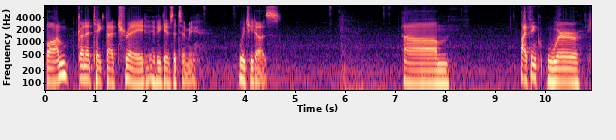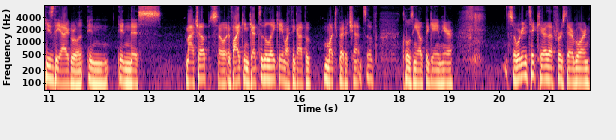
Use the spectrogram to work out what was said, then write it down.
Well, I'm gonna take that trade if he gives it to me, which he does. Um, I think we're he's the aggro in in this matchup. So if I can get to the late game, I think I have a much better chance of closing out the game here. So we're gonna take care of that first airborne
